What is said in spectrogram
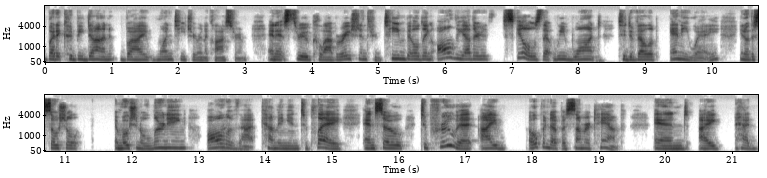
but it could be done by one teacher in a classroom. And it's through collaboration, through team building, all the other skills that we want to develop anyway, you know, the social emotional learning, all Right. of that coming into play. And so to prove it, I opened up a summer camp and I had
